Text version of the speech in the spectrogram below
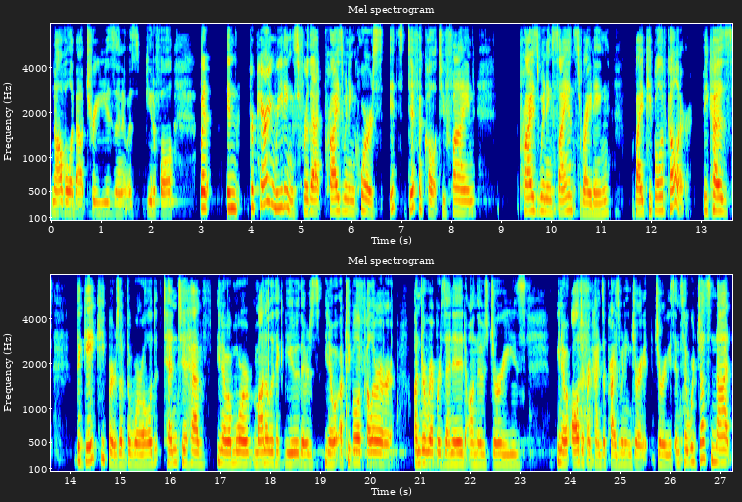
novel about trees, and it was beautiful. But in preparing readings for that prize winning course, it's difficult to find prize winning science writing by people of color because the gatekeepers of the world tend to have you know, a more monolithic view. There's, you know, people of color are underrepresented on those juries, you know, all different kinds of prize winning jury, juries. And so we're just not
